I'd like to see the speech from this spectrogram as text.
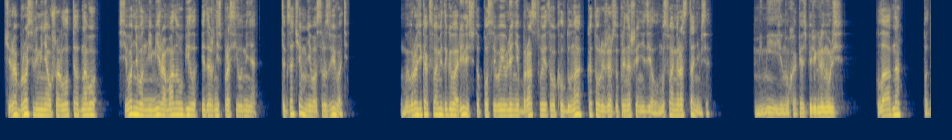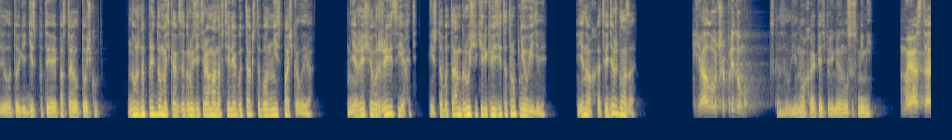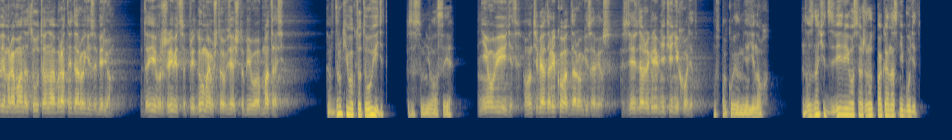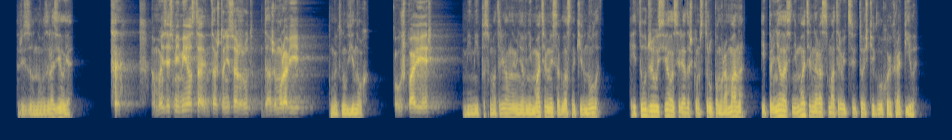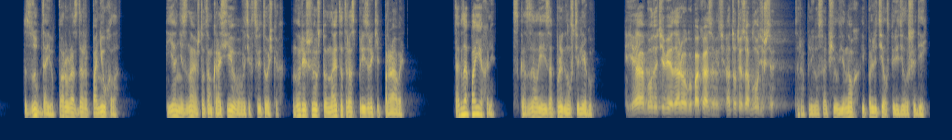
Вчера бросили меня у Шарлотты одного, сегодня вон Мими Романа убила и даже не спросила меня. Так зачем мне вас развивать? Мы вроде как с вами договорились, что после выявления братства этого колдуна, который жертвоприношение делал, мы с вами расстанемся. Мими и Енох опять переглянулись. Ладно, Подвел итоги диспута я и поставил точку. Нужно придумать, как загрузить Романа в телегу так, чтобы он не испачкал ее. Мне же еще в Ржевец ехать, и чтобы там грузчики реквизита труп не увидели. Енох, отведешь глаза?» «Я лучше придумал», — сказал Енох и опять переглянулся с Мими. «Мы оставим Романа тут, а на обратной дороге заберем. Да и в придумаем, что взять, чтобы его обмотать». «А вдруг его кто-то увидит?» — засомневался я. «Не увидит. Он тебя далеко от дороги завез. Здесь даже грибники не ходят», — успокоил меня Енох. «Ну, значит, звери его сожрут, пока нас не будет», — резонно возразил я. «Ха, А мы здесь Мими оставим, так что не сожрут, даже муравьи», — хмыкнул Енох. «Уж поверь». Мими посмотрела на меня внимательно и согласно кивнула. И тут же уселась рядышком с трупом Романа и принялась внимательно рассматривать цветочки глухой крапивы. Зуб даю, пару раз даже понюхала. Я не знаю, что там красивого в этих цветочках, но решил, что на этот раз призраки правы. «Тогда поехали», — сказал я и запрыгнул в телегу. «Я буду тебе дорогу показывать, а то ты заблудишься», — торопливо сообщил Енох и полетел впереди лошадей.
